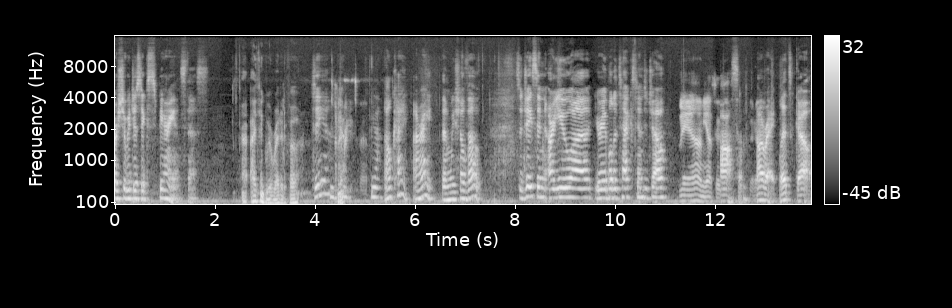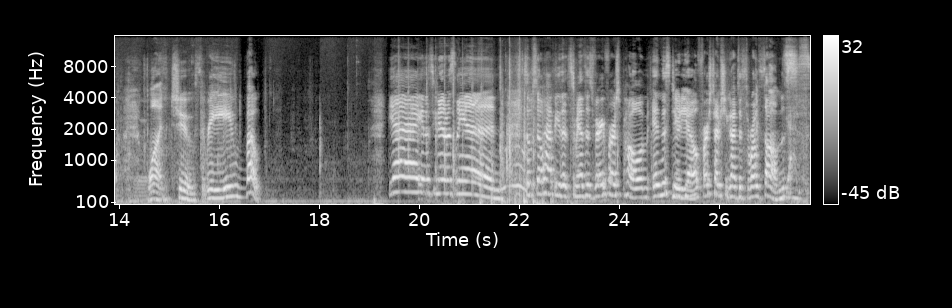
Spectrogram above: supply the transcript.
Or should we just experience this? I, I think we're ready to vote. Do you? I'm ready to that. Yeah. Okay. All right. Then we shall vote. So, Jason, are you uh, you're able to text into Joe? I am, yes. yes. Awesome. All right. Let's go. One, two, three. Vote. Yay! And it's unanimously in. So I'm so happy that Samantha's very first poem in the studio, first time she got to throw thumbs. Yes.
